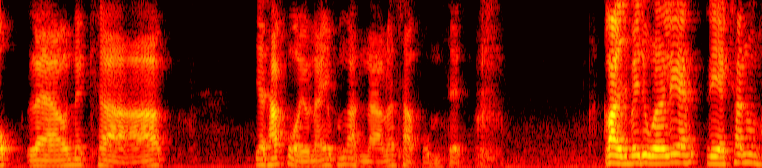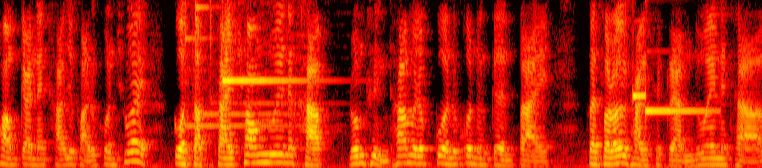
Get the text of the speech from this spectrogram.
6 แล้วนะครับ อย่าทักหัวอยู่นะ อย่าเพิ่งอาบน้ำแล้วสระผมเสร็จ ก่อนจะไปดูและเรียกชั่นพร้อมๆกันนะครับอย่าฝากทุกคนช่วยกด subscribe ช่องด้วยนะครับ รวมถึงถ้าไม่รบกวนทุกคนจนเกินไปไป follow ทาง Instagram ด้วยนะครับ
